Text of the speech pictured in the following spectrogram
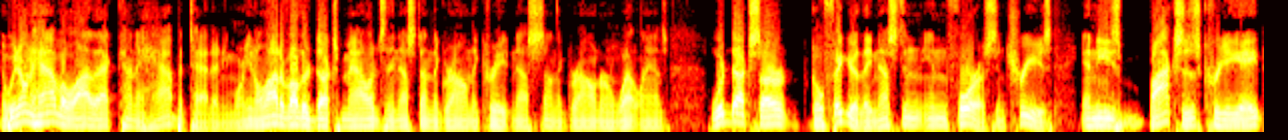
and we don't have a lot of that kind of habitat anymore. You know, a lot of other ducks, mallards, they nest on the ground. They create nests on the ground or in wetlands. Wood ducks are, go figure, they nest in, in forests and trees, and these boxes create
